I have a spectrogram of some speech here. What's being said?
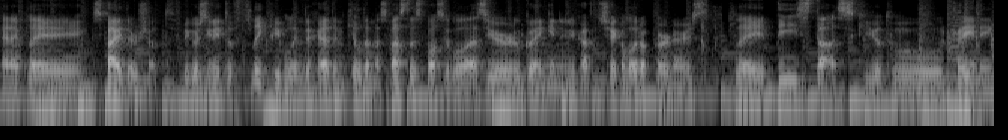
and I play Spider Shot because you need to flick people in the head and kill them as fast as possible as you're going in and you have to check a lot of corners. Play these tasks. You go to training,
